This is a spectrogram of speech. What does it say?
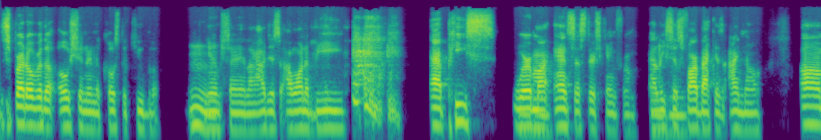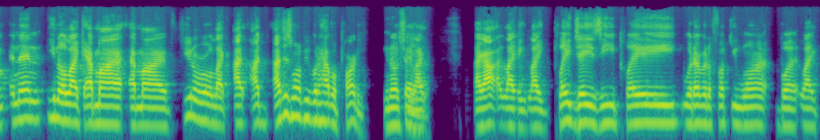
spread over the ocean and the coast of Cuba. You know what I'm saying? Like I just I want to be at peace where my ancestors came from, at least as far back as I know. Um, and then you know, like at my at my funeral, like I I, I just want people to have a party. You know what I'm saying? Yeah. Like like I like like play Jay Z, play whatever the fuck you want, but like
